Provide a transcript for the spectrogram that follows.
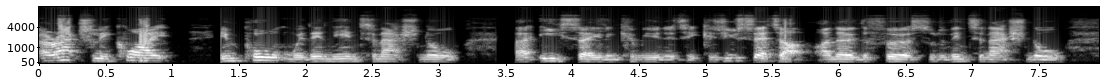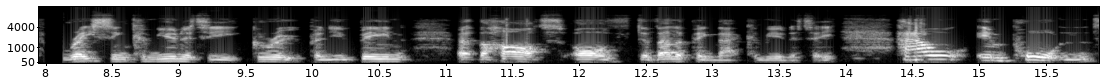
are actually quite important within the international uh, e-sailing community because you set up, I know, the first sort of international racing community group, and you've been at the heart of developing that community. How important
